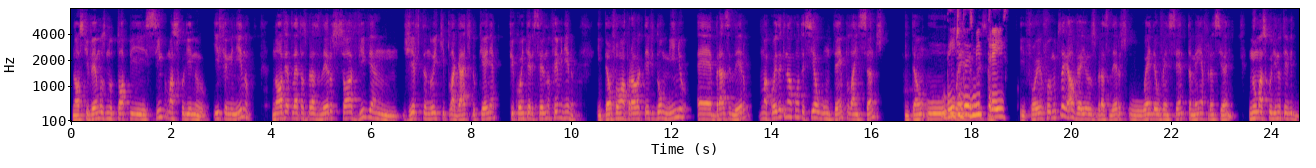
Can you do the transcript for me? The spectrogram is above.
Nós tivemos no top 5 masculino e feminino nove atletas brasileiros, só a Vivian Jeftanui Kiplagat do Quênia ficou em terceiro no feminino. Então foi uma prova que teve domínio é, brasileiro, uma coisa que não acontecia há algum tempo lá em Santos. Então o desde o 2003 e foi, foi muito legal ver os brasileiros, o Wendel vencendo também a Franciane. No masculino teve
